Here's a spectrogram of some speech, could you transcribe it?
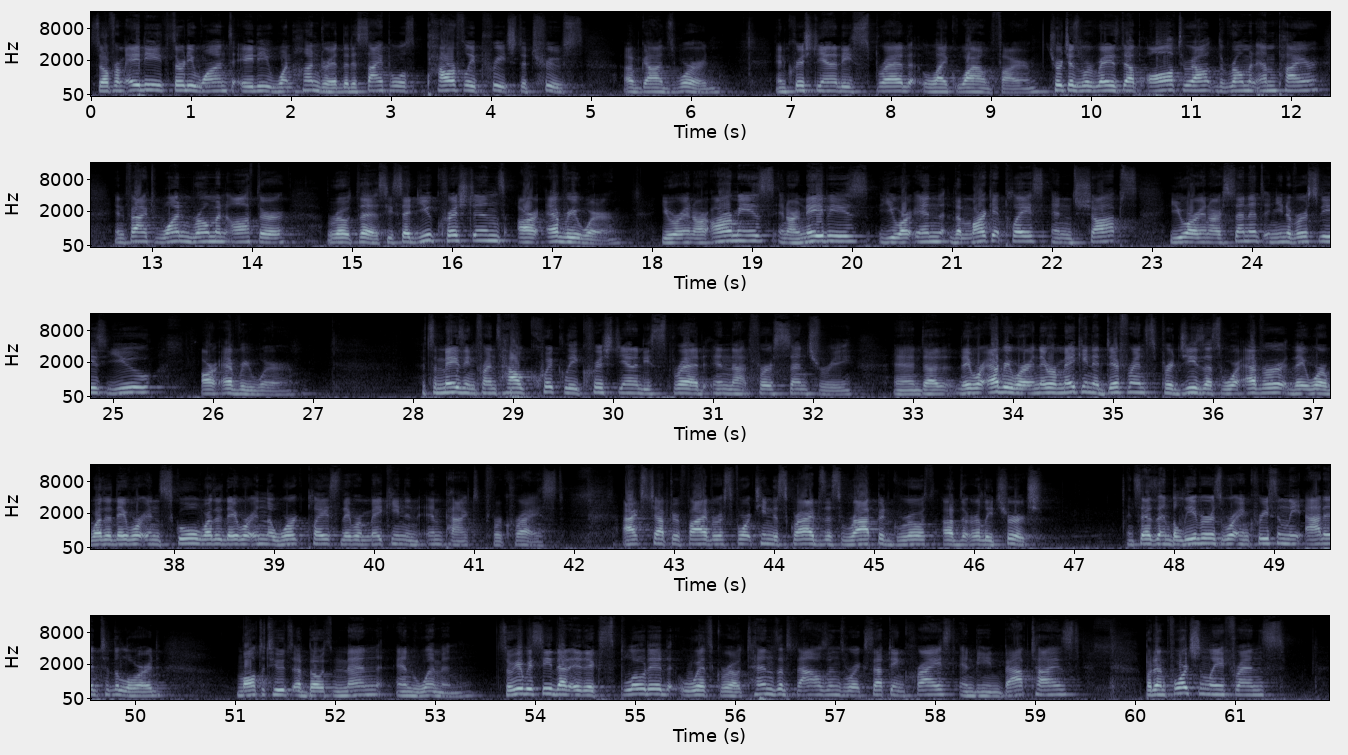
So from AD 31 to AD 100, the disciples powerfully preached the truths of God's word and Christianity spread like wildfire. Churches were raised up all throughout the Roman Empire. In fact, one Roman author wrote this He said, You Christians are everywhere. You are in our armies, in our navies, you are in the marketplace and shops, you are in our Senate and universities, you are everywhere. It's amazing, friends, how quickly Christianity spread in that first century. And uh, they were everywhere, and they were making a difference for Jesus wherever they were. Whether they were in school, whether they were in the workplace, they were making an impact for Christ. Acts chapter 5, verse 14 describes this rapid growth of the early church. It says, And believers were increasingly added to the Lord, multitudes of both men and women. So here we see that it exploded with growth. Tens of thousands were accepting Christ and being baptized. But unfortunately, friends,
